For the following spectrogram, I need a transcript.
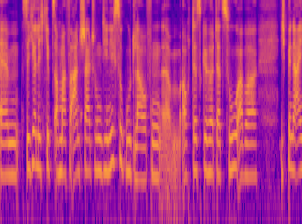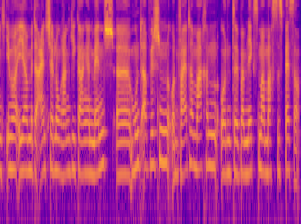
Ähm, sicherlich gibt's auch mal Veranstaltungen, die nicht so gut laufen. Ähm, auch das gehört dazu. Aber ich bin da eigentlich immer eher mit der Einstellung rangegangen, Mensch, äh, Mund abwischen und weitermachen und äh, beim nächsten Mal machst du es besser.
